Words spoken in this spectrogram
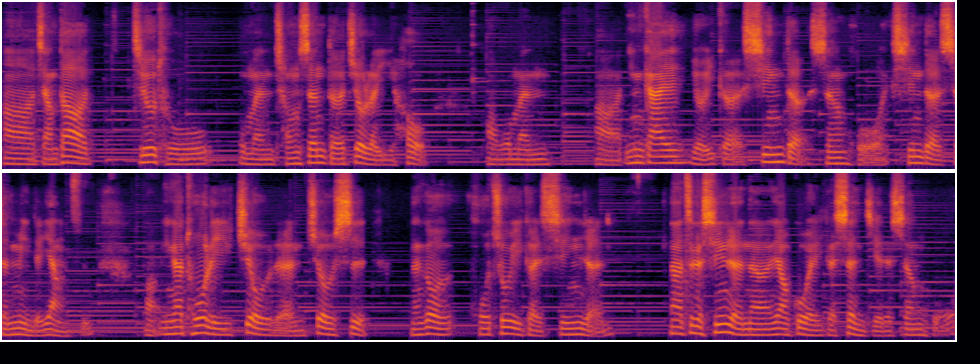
啊，讲到基督徒，我们重生得救了以后，啊，我们啊应该有一个新的生活、新的生命的样子，啊，应该脱离旧人旧事，能够活出一个新人。那这个新人呢，要过一个圣洁的生活。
